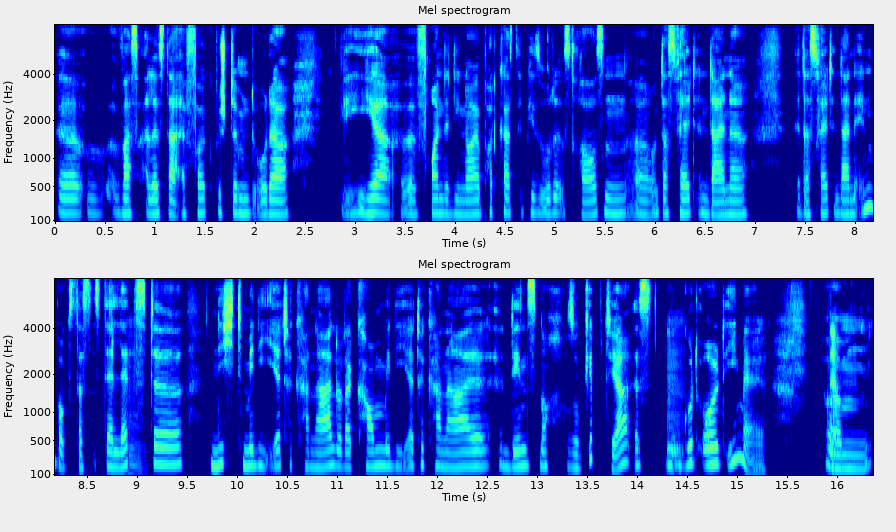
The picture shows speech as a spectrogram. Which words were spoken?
äh, was alles da Erfolg bestimmt oder hier, äh, Freunde, die neue Podcast-Episode ist draußen äh, und das fällt in deine, das fällt in deine Inbox. Das ist der hm. letzte mhm. nicht mediierte Kanal oder kaum mediierte Kanal, den es noch so gibt, ja, ist mhm. good old E-Mail. Ja. Ähm,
